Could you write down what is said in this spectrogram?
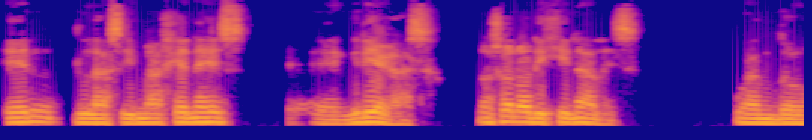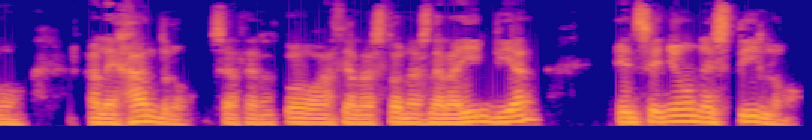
en las imágenes eh, griegas, no son originales. Cuando Alejandro se acercó hacia las zonas de la India, enseñó un estilo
